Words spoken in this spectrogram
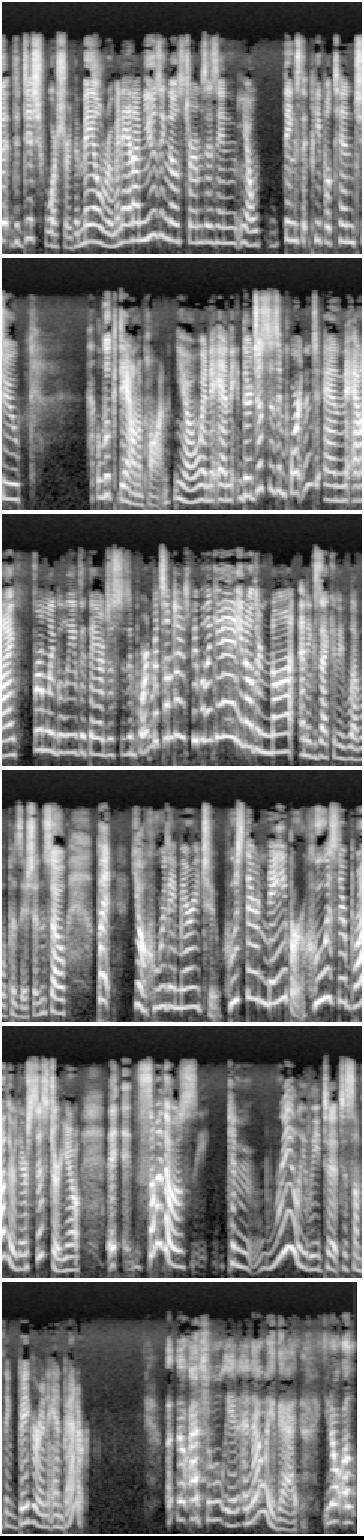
the the dishwasher, the mailroom, and and I'm using those terms as in you know things that people tend to look down upon you know and and they're just as important and and i firmly believe that they are just as important but sometimes people think yeah you know they're not an executive level position. So but you know who are they married to? Who's their neighbor? Who is their brother their sister? You know it, it, some of those can really lead to, to something bigger and, and better. Uh, no, absolutely, and, and not only that, you know, uh,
